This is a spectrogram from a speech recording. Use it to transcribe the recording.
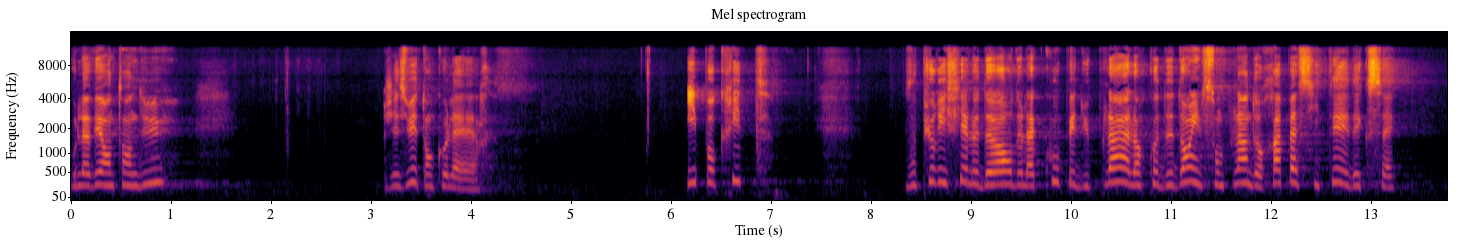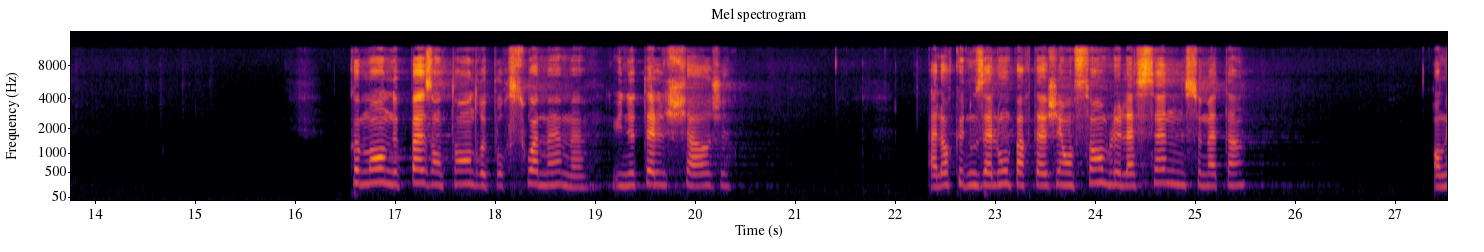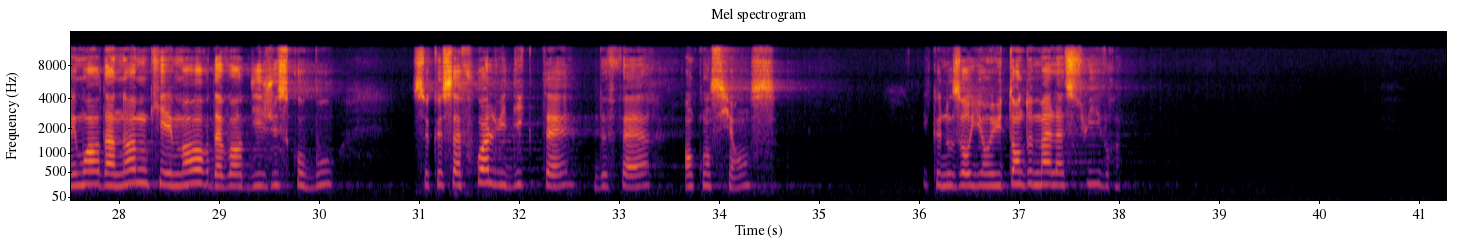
Vous l'avez entendu, Jésus est en colère. Hypocrite, vous purifiez le dehors de la coupe et du plat alors qu'au dedans ils sont pleins de rapacité et d'excès. Comment ne pas entendre pour soi-même une telle charge alors que nous allons partager ensemble la scène ce matin? En mémoire d'un homme qui est mort d'avoir dit jusqu'au bout ce que sa foi lui dictait de faire en conscience et que nous aurions eu tant de mal à suivre.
